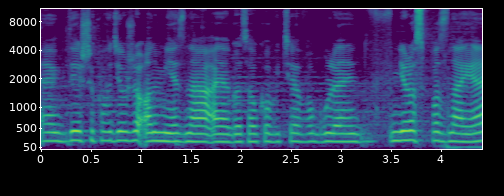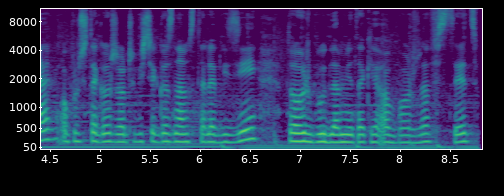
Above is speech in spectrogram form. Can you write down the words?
e, gdy jeszcze powiedział, że on mnie zna, a ja go całkowicie w ogóle nie rozpoznaję. Oprócz tego, że oczywiście go znam z telewizji, to już był dla mnie takie, o Boże, wstyd.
